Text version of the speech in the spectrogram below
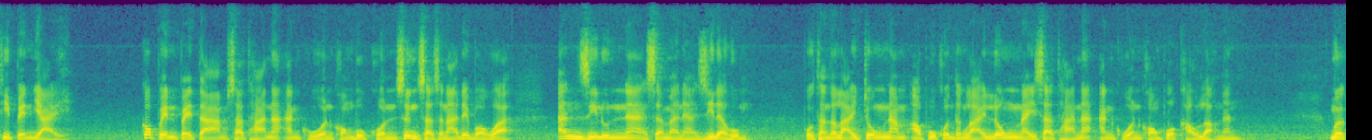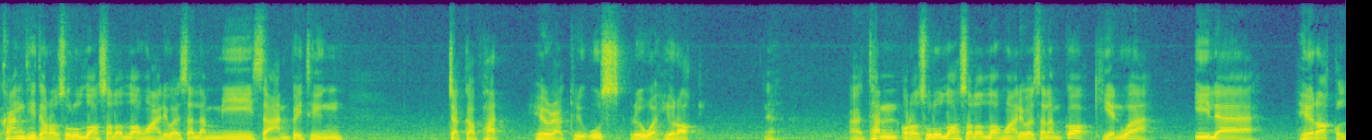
ที่เป็นใหญ่ ก็เป็นไปตามสถานะอันควรของบุคคล ซึ่งศาสนาได้บอกว่า อันซิลุนนาสมานาซิลาหุม พวกท่านทั้งหลายจงนำเอาผู้คนทั้งหลายลงในสถานะอันควรของพวกเขาเหล่านั้น เมื่อครั้งที่ทารอสูลุลลอฮ์สัลลัลลอฮุอะลัยฮิวะสัลลัมมีสารไปถึงจักรพรรดิเฮราคลิอุสหรือว่าฮิรักนะอ่าท่านรอสูลุลลอฮ์สลลัลลอฮุอะลัยฮิวะสัลลัมก็เขียนว่าอิลาเฮรักล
